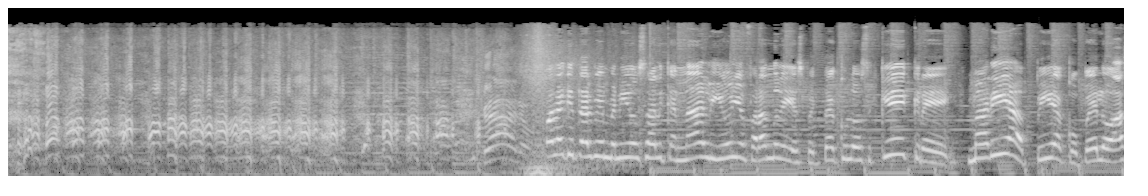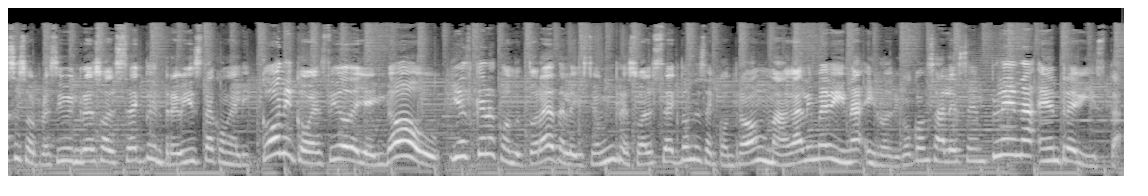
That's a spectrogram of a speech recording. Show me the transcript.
claro. Hola, ¿qué tal? Bienvenidos al canal y hoy en Farándula y Espectáculos, ¿qué creen? María Pía Copelo hace sorpresivo ingreso al set de entrevista con el icónico vestido de J-Lo. Y es que la conductora de televisión ingresó al set donde se encontraban Magali Medina y Rodrigo González en plena entrevista.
